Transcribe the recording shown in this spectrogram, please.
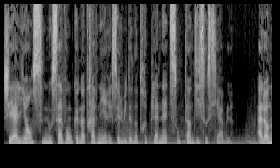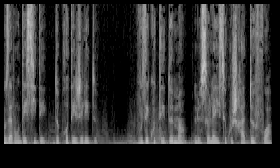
Chez Alliance, nous savons que notre avenir et celui de notre planète sont indissociables. Alors nous avons décidé de protéger les deux. Vous écoutez demain, Le Soleil se couchera deux fois,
